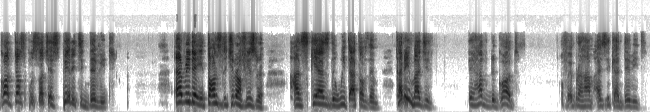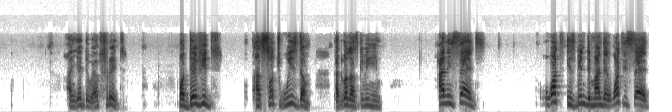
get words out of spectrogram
God just put such a spirit in David. Every day he turns the children of Israel and scares the wheat out of them. Can you imagine? They have the God of Abraham, Isaac, and David, and yet they were afraid. But David had such wisdom that God has given him. And he said, What is being demanded, what is said,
